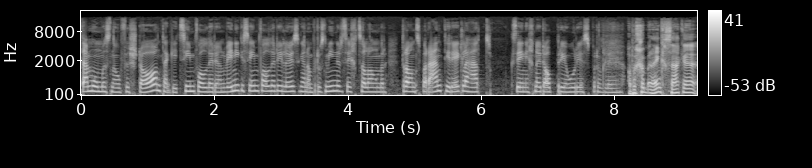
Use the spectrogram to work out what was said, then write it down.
dann muss man es noch verstehen. Und dann gibt es sinnvollere und weniger sinnvollere Lösungen. Aber aus meiner Sicht, solange man transparente Regeln hat, sehe ich nicht a priori ein Problem. Aber könnte man eigentlich sagen,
